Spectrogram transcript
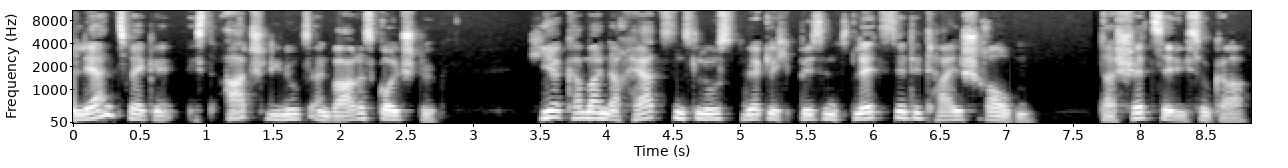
Lernzwecke ist Arch Linux ein wahres Goldstück. Hier kann man nach Herzenslust wirklich bis ins letzte Detail schrauben. Das schätze ich sogar.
